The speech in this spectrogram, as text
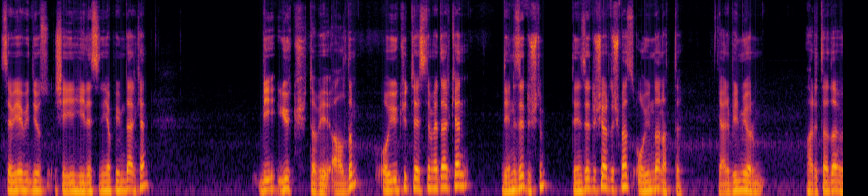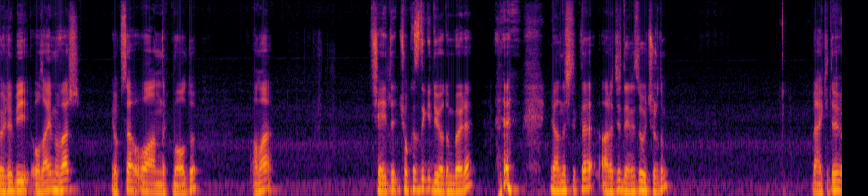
seviye videosu şeyi hilesini yapayım derken bir yük tabii aldım. O yükü teslim ederken denize düştüm. Denize düşer düşmez oyundan attı. Yani bilmiyorum haritada öyle bir olay mı var yoksa o anlık mı oldu? Ama şeyde çok hızlı gidiyordum böyle. Yanlışlıkla aracı denize uçurdum. Belki de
